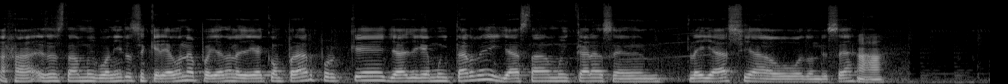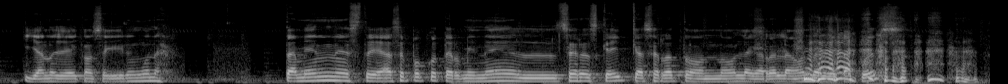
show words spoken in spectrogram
Ajá, esas estaban muy bonitas. Y quería una, pero ya no la llegué a comprar porque ya llegué muy tarde y ya estaban muy caras en Play Asia o donde sea. Ajá. y ya no llegué a conseguir ninguna. También este hace poco terminé el Zero Escape que hace rato no le agarré la onda de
